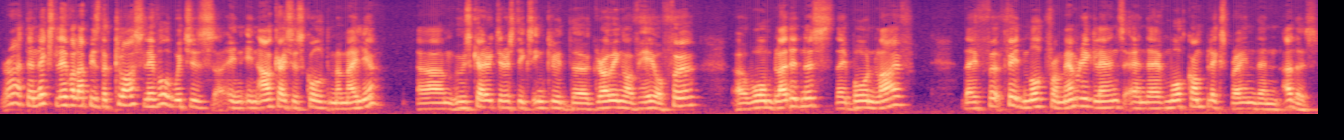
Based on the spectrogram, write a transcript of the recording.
Right, the next level up is the class level, which is, uh, in, in our case, is called Mammalia, um, whose characteristics include the growing of hair or fur, uh, warm-bloodedness, they're born live, they fed milk from mammary glands, and they have more complex brain than others.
